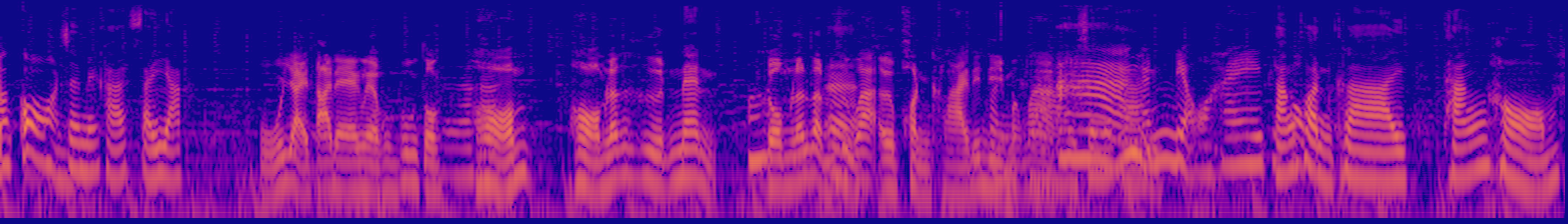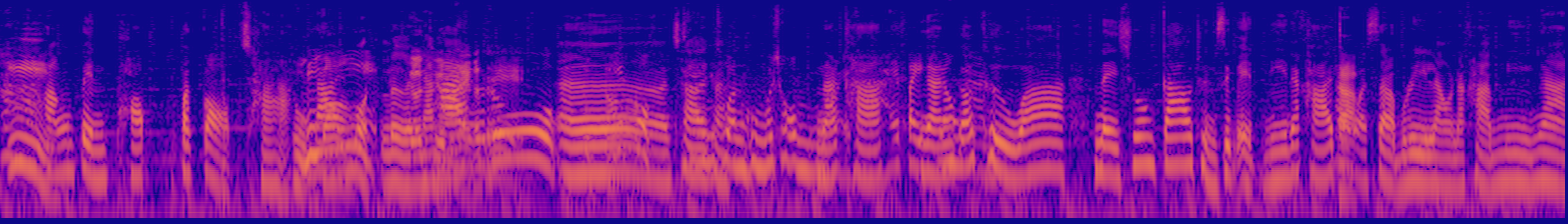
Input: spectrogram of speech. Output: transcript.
มาก่อน ใช่ไหมคะไซส์ยักษ์โอ้โหใหญ่ตาแดงเลยผมพุ่งตรง นะคะ หอม หอมแล้วก็คือแน่นอ๋อดมแล้วแบบรู้สึกเออว่าเออผ่อนคลายได้ดีผ่อนคมาลายกอ่าใช่ไหมคะงั้นเดี๋ยวให้พี่ทั้งกบ ผ่อนคลาย ทั้งหอม อืม ทั้งเป็นพ็อป ประกอบฉากถูกได้ต้องหมดเลยเดินนะถือคะ ถ่ายรูปเออพี่กบใช่เชิญค่ะชวนคุณผู้ชมหอยนะคะให้ไปงั้นเที่ยวก็คือว่าในช่วง 9 ถึง 11 นี้นะคะครับจังหวัดสระบุรีเรานะคะ มีงาน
